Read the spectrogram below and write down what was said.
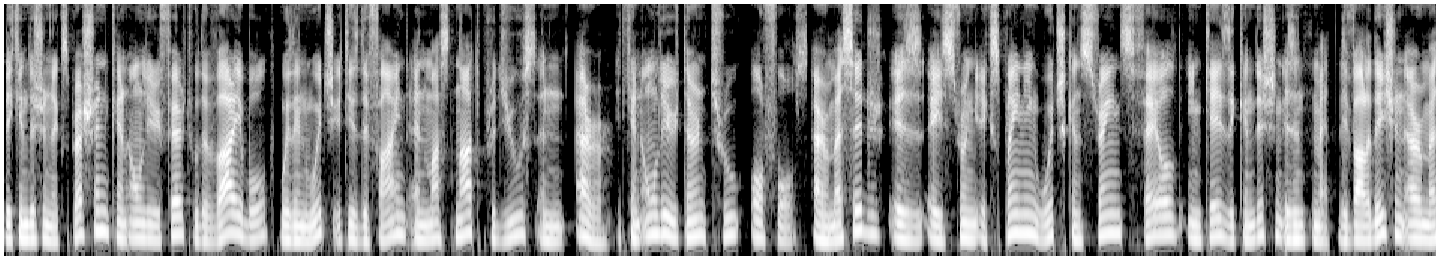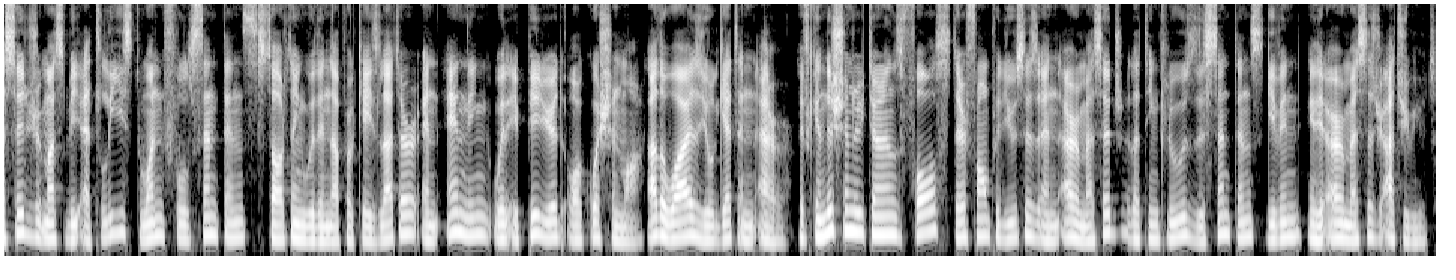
The condition expression can only refer to the variable within which it is defined and must not produce an error. It can only return true or false. Error message is a string explaining which constraints failed in case the condition isn't met. The validation error message must be at least one full sentence starting with an uppercase letter and ending with a period or question mark. Otherwise, you'll get an error. If condition returns false, Terraform produces an error message that includes the sentence given in the error message attribute.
